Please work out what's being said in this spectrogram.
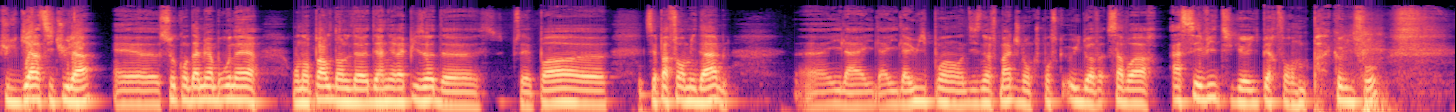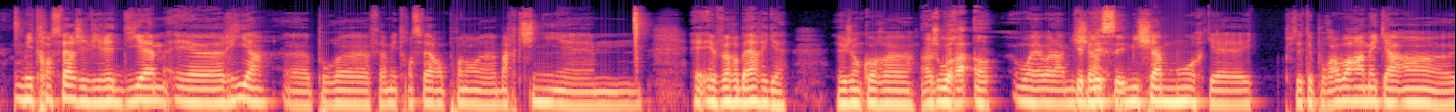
tu le gardes si tu l'as. Et euh, ceux qui ont Damien Brunner, on en parle dans le dernier épisode. euh, c'est pas euh, c'est pas formidable. Euh, il a il a il a 8 points en 19 matchs, donc je pense qu'eux ils doivent savoir assez vite qu'ils performent pas comme il faut. Mes transferts J'ai viré Diem et euh, Ria euh, pour euh, faire mes transferts en prenant euh, Marchini et, euh, et Everberg. Et j'ai encore euh, Un joueur à 1. Ouais, voilà, Qui est blessé. Misha Moore, qui est, c'était pour avoir un mec à 1,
